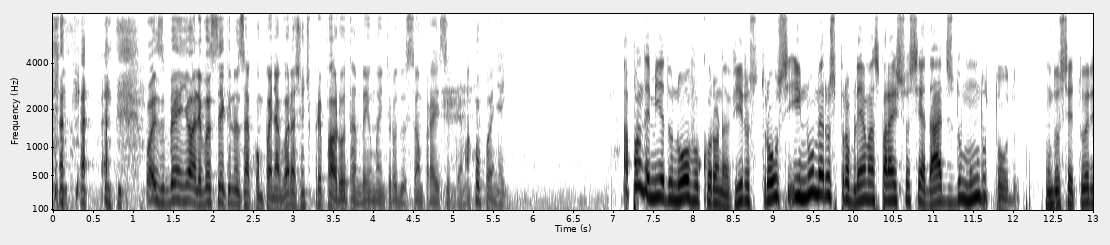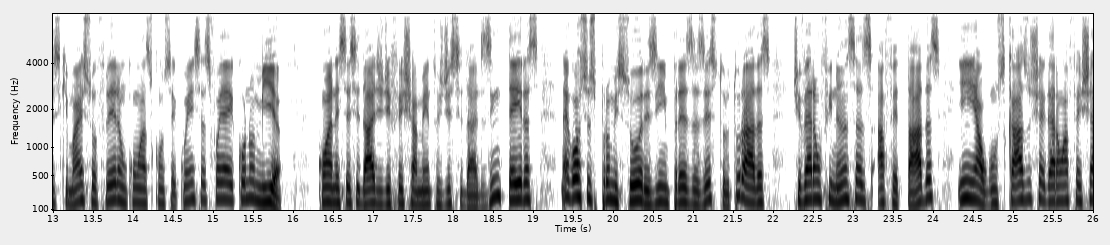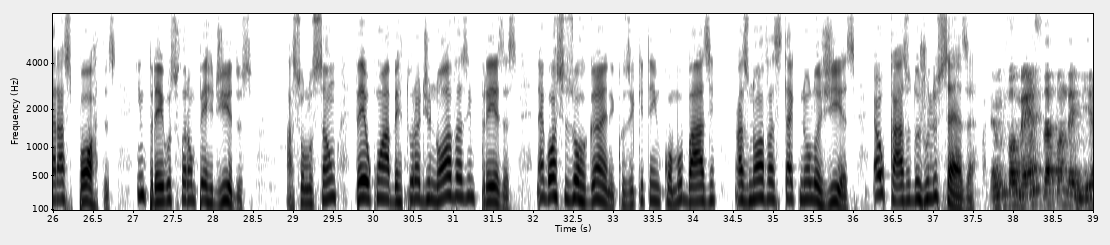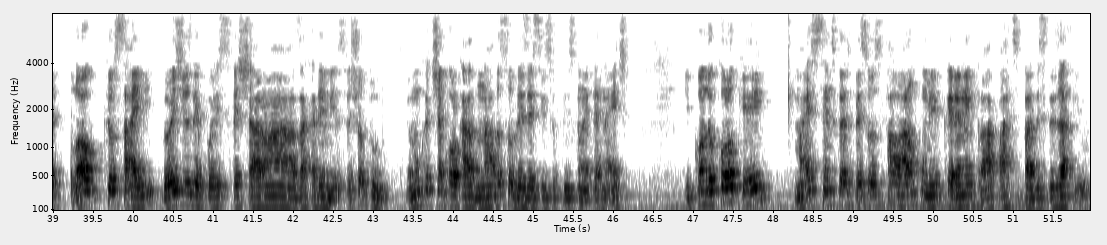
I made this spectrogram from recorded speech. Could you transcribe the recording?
pois bem, olha, você que nos acompanha agora, a gente preparou também uma introdução para esse tema. Acompanhe aí. A pandemia do novo coronavírus trouxe inúmeros problemas para as sociedades do mundo todo. Um dos setores que mais sofreram com as consequências foi a economia. Com a necessidade de fechamentos de cidades inteiras, negócios promissores e empresas estruturadas tiveram finanças afetadas e, em alguns casos, chegaram a fechar as portas. Empregos foram perdidos. A solução veio com a abertura de novas empresas, negócios orgânicos e que têm como base as novas tecnologias. É o caso do Júlio César. Eu me formei antes da pandemia. Logo que eu saí, dois dias depois, fecharam as academias, fechou tudo. Eu nunca tinha colocado nada sobre exercício físico na internet. E quando eu coloquei, mais de 150 pessoas falaram comigo querendo entrar, participar desse desafio.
